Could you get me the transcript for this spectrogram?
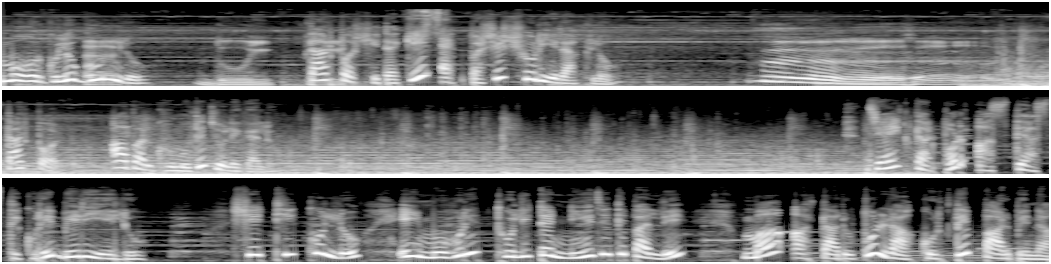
মোহরগুলো গুনলো। দুই তারপর সেটাকে একপাশে সরিয়ে রাখল। তারপর আবার ঘুমোতে চলে গেল। জ্যাক তারপর আস্তে আস্তে করে বেরিয়ে এলো। সে ঠিক করল, এই মোহরের থলিটা নিয়ে যেতে পারলে মা আর তার উপর রাগ করতে পারবে না।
